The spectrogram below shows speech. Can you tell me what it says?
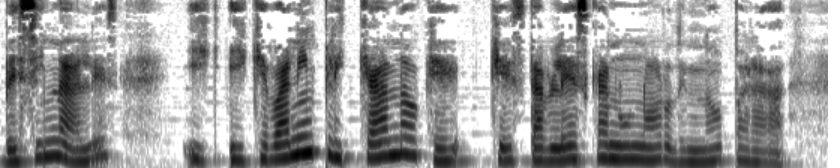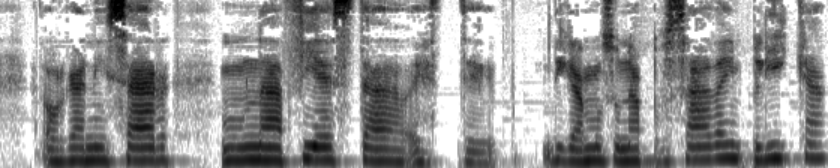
vecinales y, que van implicando que, establezcan un orden, ¿no? Para organizar una fiesta, este, digamos, una posada implica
